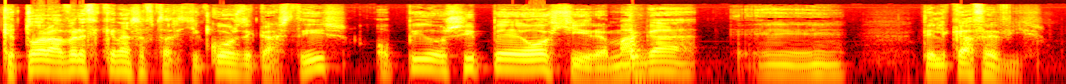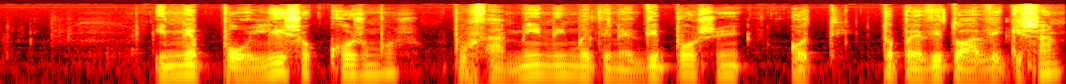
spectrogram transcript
Και τώρα βρέθηκε ένας αυταρχικός δικαστής, ο οποίος είπε: Όχι, ρε μάγκα, ε, τελικά φεύγεις. Είναι πολύς ο κόσμος που θα μείνει με την εντύπωση ότι το παιδί το αδίκησαν,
